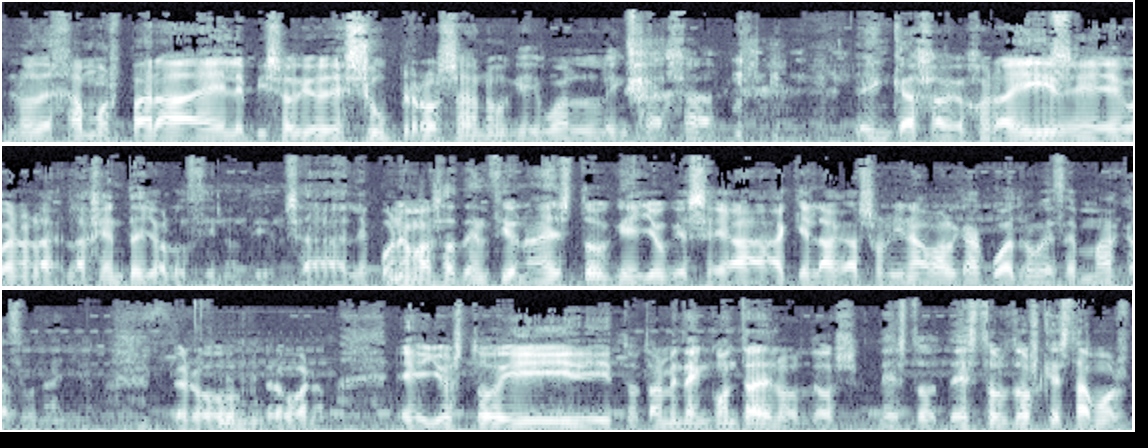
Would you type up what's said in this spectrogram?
lo dejamos para el episodio de Sub Rosa, ¿no? Que igual encaja encaja mejor ahí. Eh, bueno, la, la, gente yo alucino, tío. O sea, le pone más atención a esto que yo que sé, a, que la gasolina valga cuatro veces más que hace un año. Pero, mm. pero bueno, eh, yo estoy totalmente en contra de los dos, de estos, de estos dos que estamos,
